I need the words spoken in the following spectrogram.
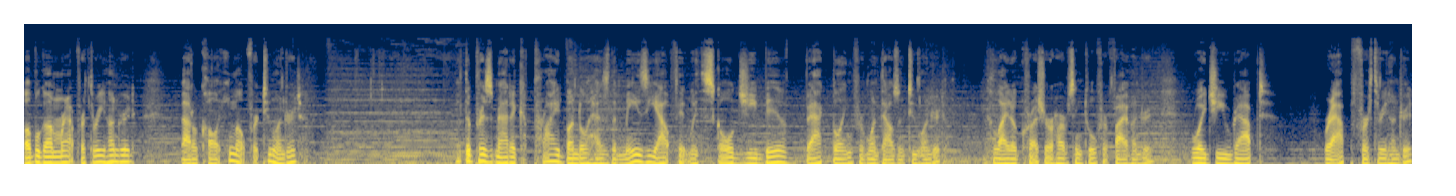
Bubblegum wrap for 300, Battle Call emote for 200. But the Prismatic Pride bundle has the Maisie outfit with Skull G Biv back bling for 1200, Kaleido Crusher harvesting tool for 500, Roy G wrapped wrap for 300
